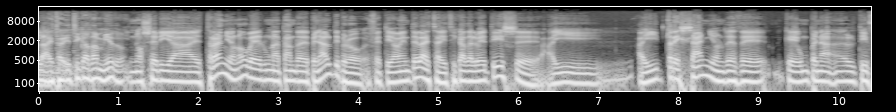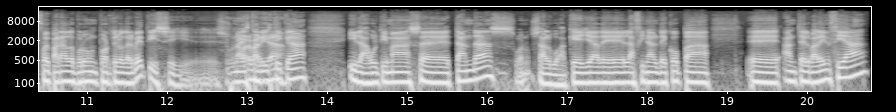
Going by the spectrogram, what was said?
las estadísticas dan miedo. No sería extraño, ¿no? Ver una tanda de penalti, pero efectivamente las estadísticas del Betis hay hay tres años desde que un penalti fue parado por un portero del Betis y es una, estadística y las últimas eh, tandas, bueno, salvo aquella de la final de Copa eh, ante el Valencia,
